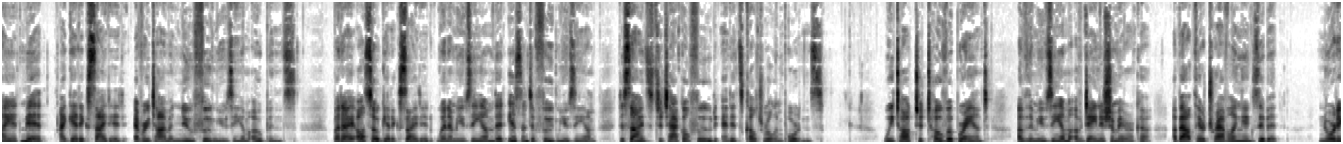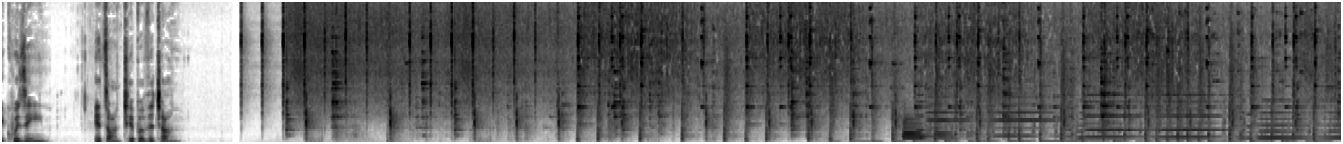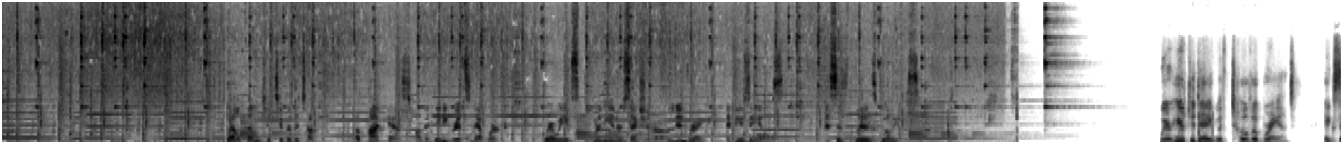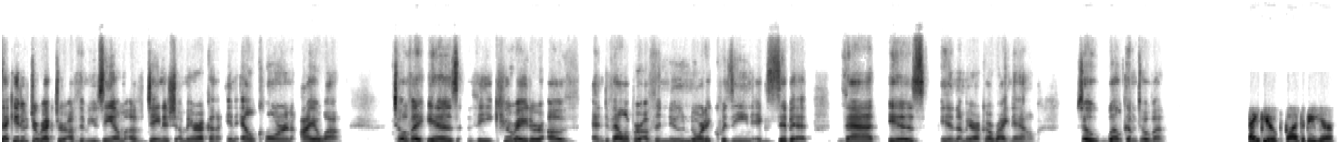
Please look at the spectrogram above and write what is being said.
I admit I get excited every time a new food museum opens. But I also get excited when a museum that isn't a food museum decides to tackle food and its cultural importance. We talked to Tova Brandt of the Museum of Danish America about their traveling exhibit, Nordic Cuisine. It's on tip of the tongue. The Tongue, a podcast on the Nitty Grits Network, where we explore the intersection of food and drink and museums. This is Liz Williams. We're here today with Tova Brandt, Executive Director of the Museum of Danish America in Elk Horn, Iowa. Tova is the curator of and developer of the new Nordic cuisine exhibit that is in America right now. So, welcome, Tova. Thank you. Glad to be here.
